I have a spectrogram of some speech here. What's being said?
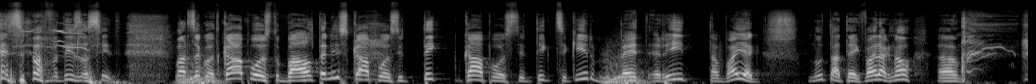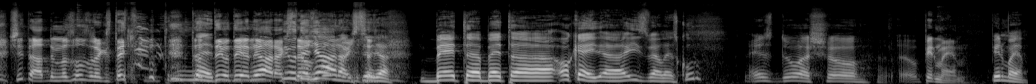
es varu pat izlasīt. Var sakot, kāpostu baltenis, kāpos ir tik, kāpos ir tik, cik ir, bet rīt tam vajag. Nu, tā teikt, vairāk nav. Um, Šitādi nemaz uzrakstīt. Nē, divu dienu jāraksta. Divu dienu jāraksta. Jā. Bet, uh, bet uh, ok, uh, izvēlēs kuru? Es došu pirmajam. Pirmajam.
